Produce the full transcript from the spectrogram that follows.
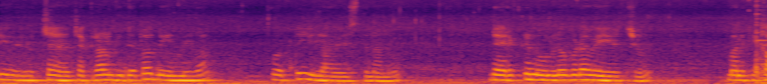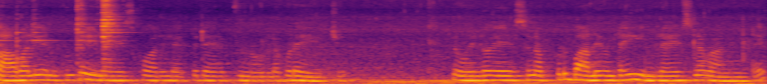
చ- చక్రాల గిద్దతో దీని మీద కొద్ది ఇలా వేస్తున్నాను. డైరెక్ట్ నూనెలో కూడా వేయచ్చు. మనకి కావాలి అనుకుంటే ఇలా వేసుకోవాలి లేకపోతే డైరెక్ట్ నూనెలో కూడా వేయచ్చు. నూనెలో వేసినప్పుడు బాగానే ఉంటాయి ఇందులో వేసినా బాగానే ఉంటాయి.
